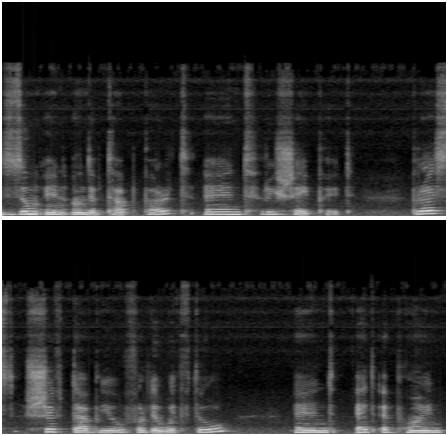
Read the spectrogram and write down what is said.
zoom in on the top part and reshape it. Press Shift W for the width tool and add a point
